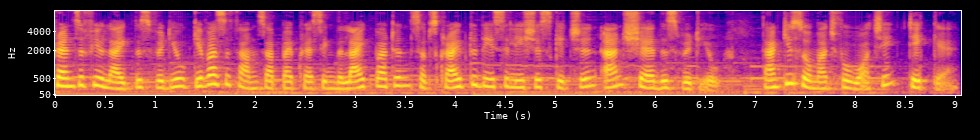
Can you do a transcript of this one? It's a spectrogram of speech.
Friends, if you like this video, give us a thumbs up by pressing the like button, subscribe to Desilicious Kitchen and share this video. Thank you so much for watching. Take care.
